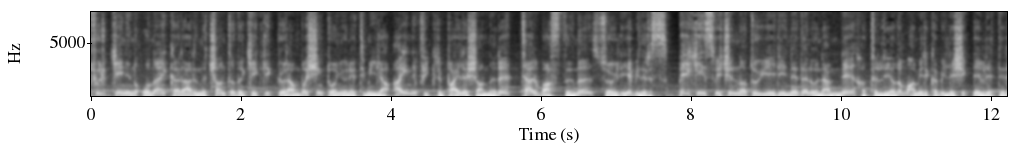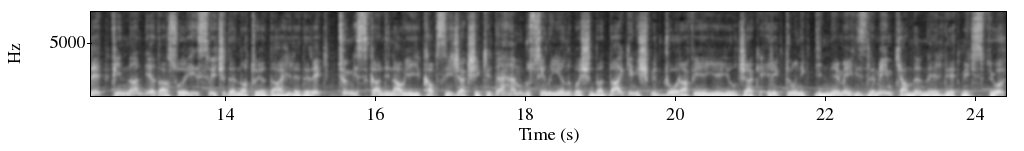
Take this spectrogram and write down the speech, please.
Türkiye'nin onay kararını çanta ortada keklik gören Washington yönetimiyle aynı fikri paylaşanları ter bastığını söyleyebiliriz. Peki İsveç'in NATO üyeliği neden önemli? Hatırlayalım Amerika Birleşik Devletleri Finlandiya'dan sonra İsveç'i de NATO'ya dahil ederek tüm İskandinavya'yı kapsayacak şekilde hem Rusya'nın yanı başında daha geniş bir coğrafyaya yayılacak elektronik dinleme izleme imkanlarını elde etmek istiyor.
